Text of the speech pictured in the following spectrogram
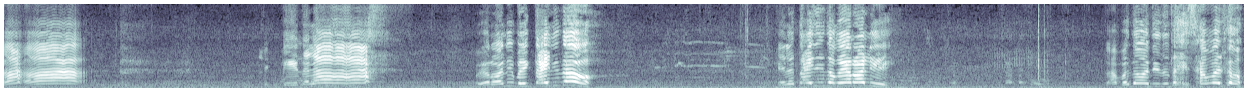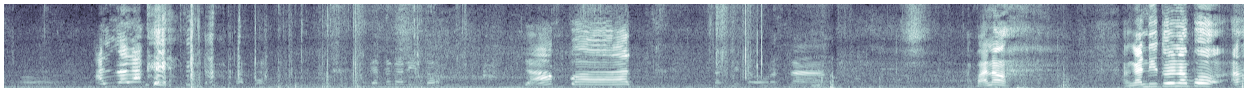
o! Ligtita lang! Kuya Ronnie, balik tayo dito! Kailan tayo dito, Kuya Ronnie? Tama to. Sabado, dito tayo Sabado. Ang lalaki! Ganda na dito. Jackpot! Saglit na oras na. Paano? Hanggang dito na lang po ang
